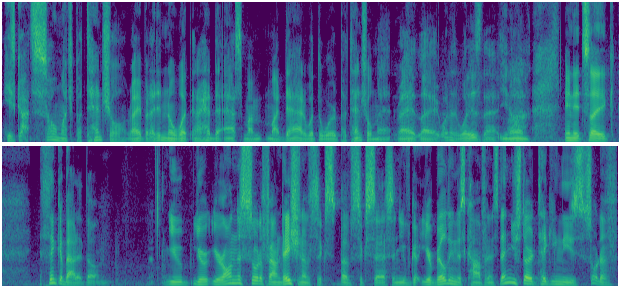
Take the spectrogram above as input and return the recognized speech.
He's got so much potential, right? But I didn't know what, and I had to ask my my dad what the word potential meant, right? Like, what is what is that, you know? And and it's like, think about it though you you're you're on this sort of foundation of of success and you've got you're building this confidence then you start taking these sort of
